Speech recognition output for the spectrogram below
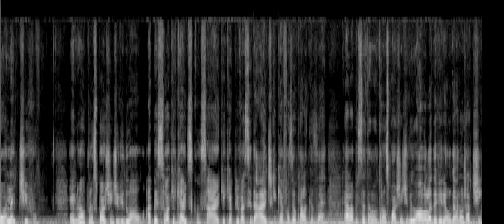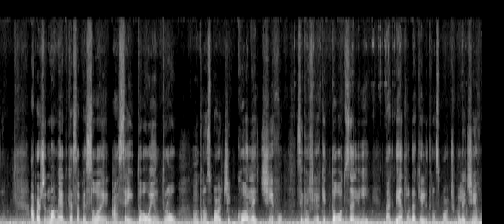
coletivo. Ele não é um transporte individual. A pessoa que quer descansar, que quer privacidade, que quer fazer o que ela quiser, ela precisa ter um transporte individual. Ela deveria alugar um jatinho. A partir do momento que essa pessoa aceitou, entrou num transporte coletivo, significa que todos ali, dentro daquele transporte coletivo,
